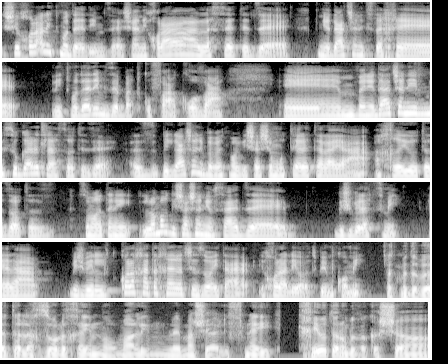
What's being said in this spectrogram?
שיכולה להתמודד עם זה, שאני יכולה לשאת את זה, אני יודעת שאני אצטרך אה, להתמודד עם זה בתקופה הקרובה. אמ, ואני יודעת שאני מסוגלת לעשות את זה, אז בגלל שאני באמת מרגישה שמוטלת עליי האחריות הזאת, אז זאת אומרת אני לא מרגישה שאני עושה את זה בשביל עצמי, אלא בשביל כל אחת אחרת שזו הייתה יכולה להיות במקומי. את מדברת על לחזור לחיים נורמליים למה שהיה לפני, קחי אותנו בבקשה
